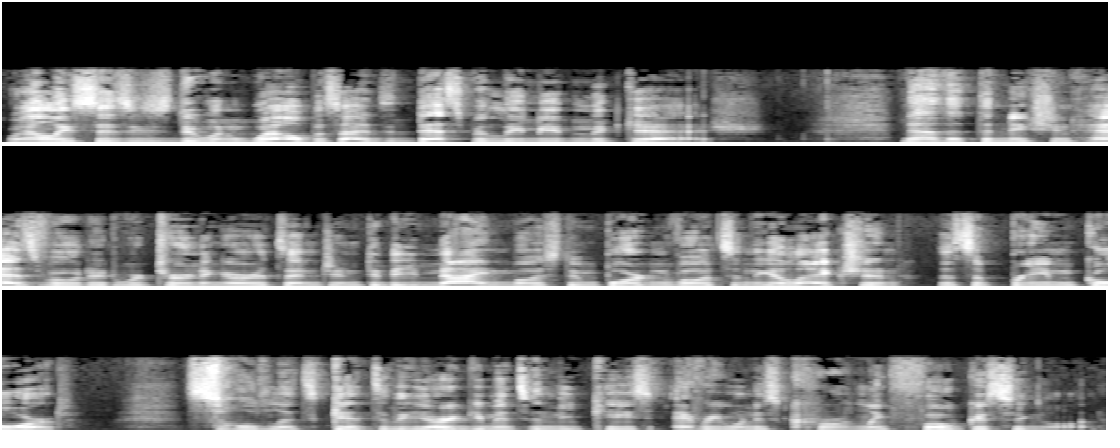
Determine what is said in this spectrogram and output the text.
Well, he says he's doing well besides desperately needing the cash. Now that the nation has voted, we're turning our attention to the nine most important votes in the election, the Supreme Court. So let's get to the arguments in the case everyone is currently focusing on,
